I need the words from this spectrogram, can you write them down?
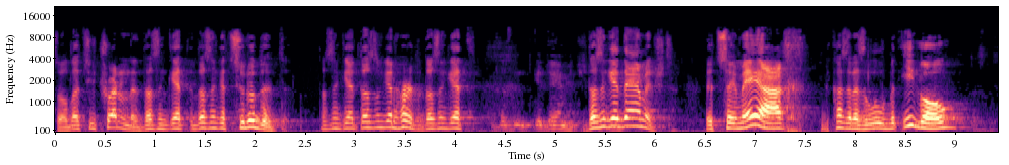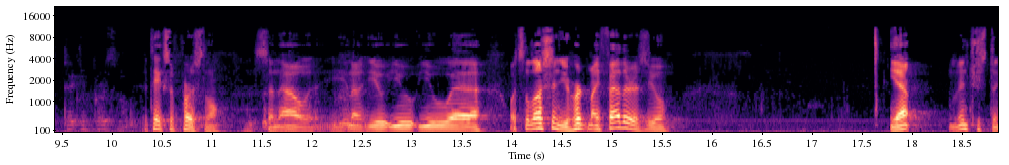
so it lets you tread on it. it doesn't get it doesn't get suruded, doesn't get doesn't get hurt, it doesn't get doesn't get damaged. Doesn't get damaged. The tzemeach, because it has a little bit ego, it takes it personal. So now you know you you you uh, what's the lesson? You hurt my feathers. You yeah, interesting.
